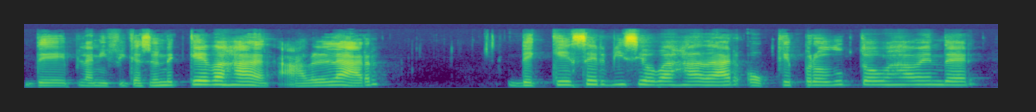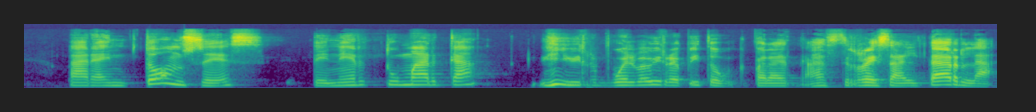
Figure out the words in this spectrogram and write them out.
de planificación de qué vas a hablar, de qué servicio vas a dar o qué producto vas a vender, para entonces tener tu marca, y vuelvo y repito, para resaltar la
